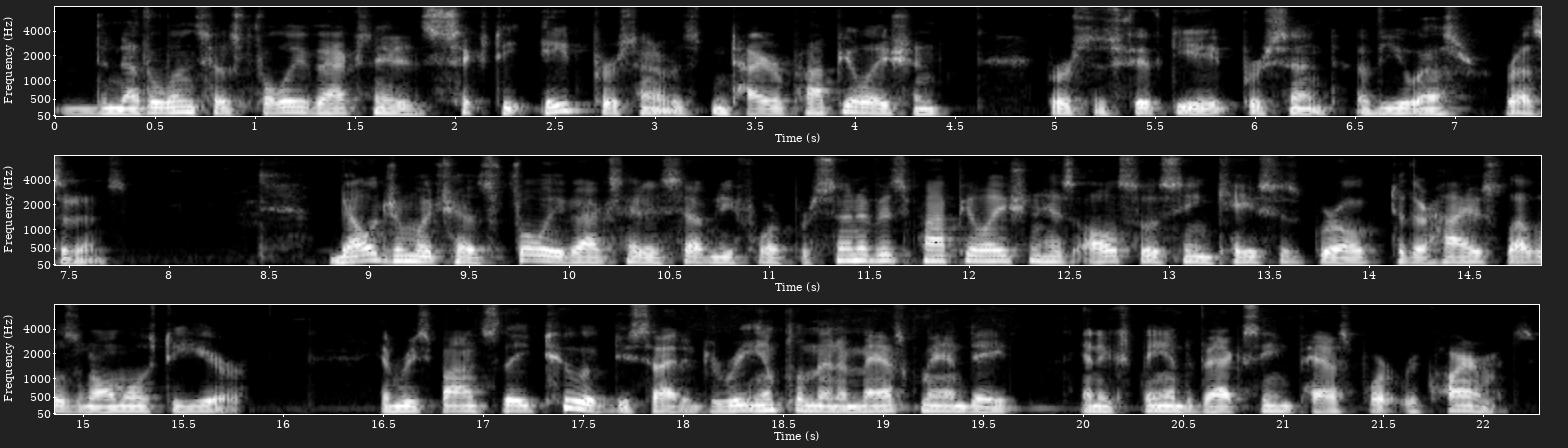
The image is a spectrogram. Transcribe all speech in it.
the Netherlands has fully vaccinated 68% of its entire population versus 58% of U.S. residents. Belgium, which has fully vaccinated 74% of its population, has also seen cases grow to their highest levels in almost a year. In response, they too have decided to re implement a mask mandate and expand vaccine passport requirements.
